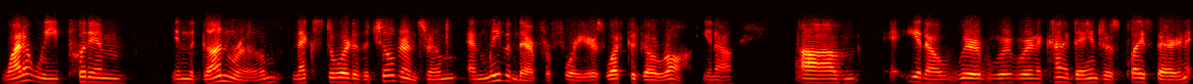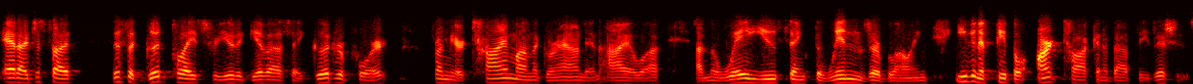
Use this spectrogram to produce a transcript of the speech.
Why don't we put him in the gun room next door to the children's room and leave him there for four years? What could go wrong? You know, um, you know, we're, we're we're in a kind of dangerous place there. And Ed, I just thought this is a good place for you to give us a good report from your time on the ground in Iowa on the way you think the winds are blowing, even if people aren't talking about these issues.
